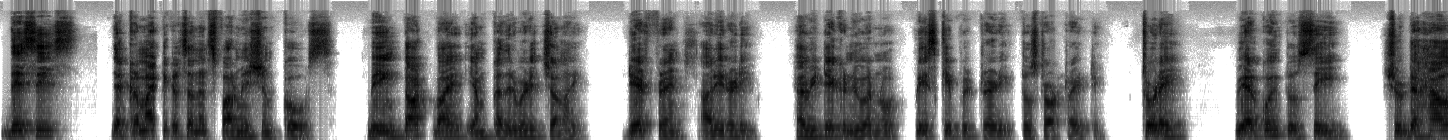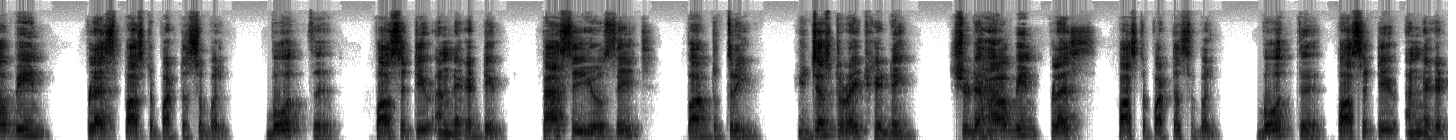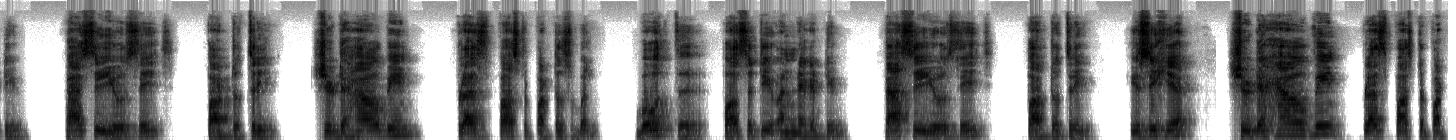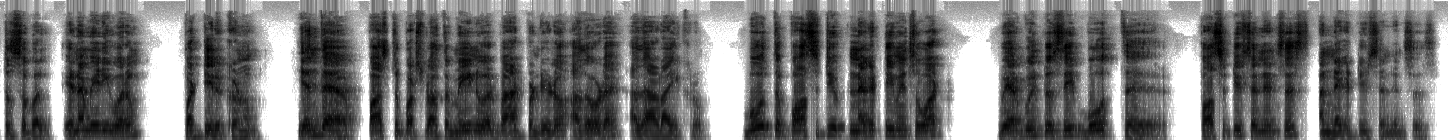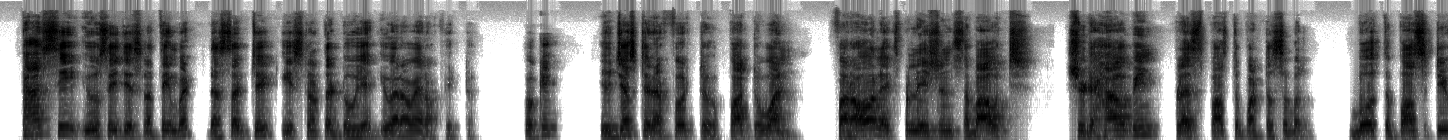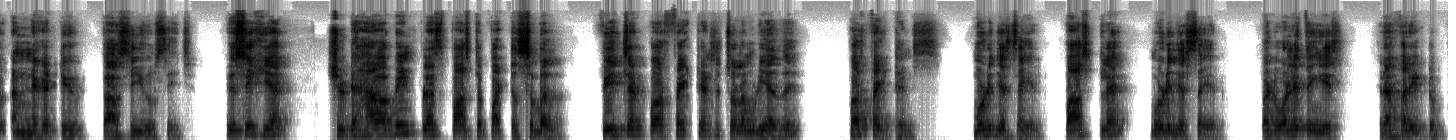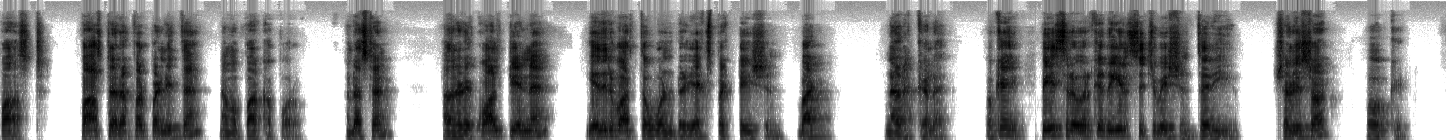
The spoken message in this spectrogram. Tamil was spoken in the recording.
This is the grammatical sentence formation course being taught by M. Kadirvedi Chennai. Dear friends, are you ready? Have you taken your note? Please keep it ready to start writing. Today, we are going to see should have been plus past participle, both positive and negative, passive usage, part 3. You just write heading should have been plus past participle, both positive and negative, passive usage, part 3. Should have been plus past participle, both positive and negative, passive usage, part 3. You see here, should have been plus past participle. என்ன மீனிங் வரும் பட்டிருக்கணும் எந்த past participle main verb add பண்றீங்களோ அதோட அதை add ஆயிக்கிறோம் both positive negative means what we are going to see both uh, positive sentences and negative sentences. Passive usage is nothing but the subject is not the doer, you are aware of it. Okay? You just refer to part one. For all explanations about should have been plus past participle, both positive and negative passive usage. You see here, should have been plus past participle. Future perfect tense சொல்ல முடியாது perfect tense முடிஞ்ச செயல் பாஸ்ட்ல முடிஞ்ச செயல் but only thing is referring to past past refer பண்ணித்தான் நம்ம பார்க்க போறோம். அண்டர்ஸ்டாண்ட் அதனுடைய குவாலிட்டி என்ன? எதிர்பார்த்த ஒன்று எக்ஸ்பெக்டேஷன் பட் நடக்கல. ஓகே பேசுறவருக்கு ரியல் சுச்சுவேஷன் தெரியும். Start okay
